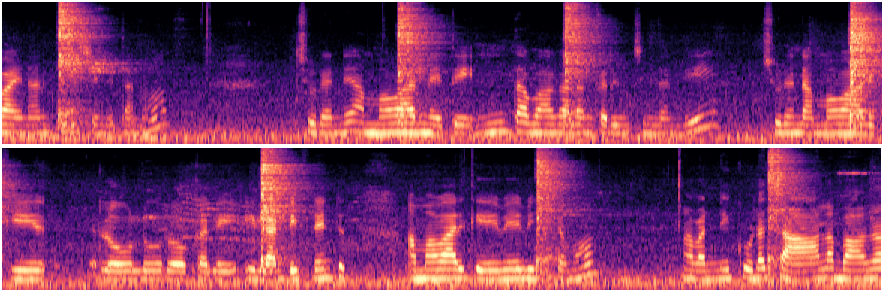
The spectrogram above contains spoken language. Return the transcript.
వాయనానికి పిలిచింది తను. చూడండి అమ్మవారిని అయితే ఎంత బాగా అలంకరించిందండి. చూడండి అమ్మవారికి రోలు రోకలి ఇలా డిఫరెంట్ అమ్మవారికి ఏవేవి ఇష్టమో అవన్నీ కూడా చాలా బాగా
